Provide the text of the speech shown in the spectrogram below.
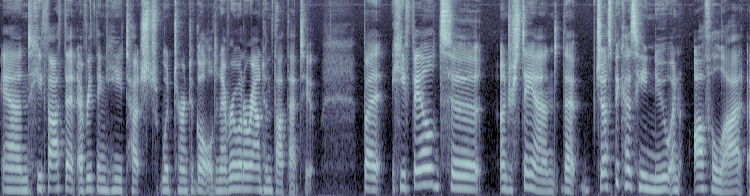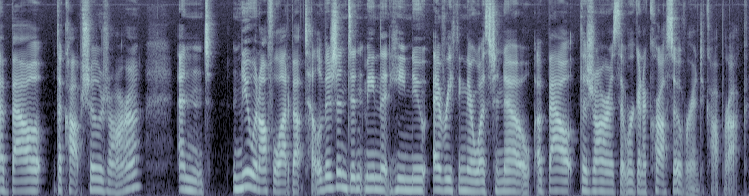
and he thought that everything he touched would turn to gold and everyone around him thought that too. But he failed to understand that just because he knew an awful lot about the cop show genre and knew an awful lot about television didn't mean that he knew everything there was to know about the genres that were going to cross over into cop rock.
